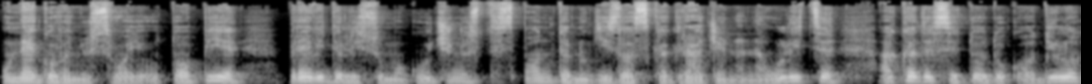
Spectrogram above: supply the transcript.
U negovanju svoje utopije prevideli su mogućnost spontanog izlaska građana na ulice, a kada se to dogodilo,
